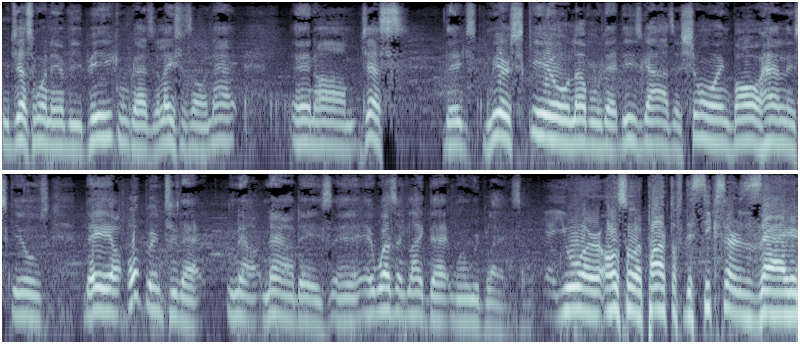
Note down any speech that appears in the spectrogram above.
who just won the MVP. Congratulations on that. And um, just the mere skill level that these guys are showing, ball handling skills, they are open to that now nowadays. And it wasn't like that when we played. So. Yeah, you were also a part of the Sixers' uh,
